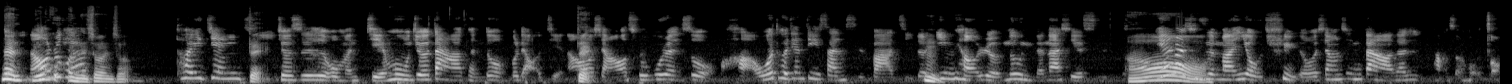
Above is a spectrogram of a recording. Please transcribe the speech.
那然后如果你说你说，推荐一对集，就是我们节目，就是大家可能对我们不了解，然对后想要初步认识我们。好，我会推荐第三十八集的嗯《一秒惹怒你的那些事》，哦，因为那其实蛮有趣的。我相信大家在日常生活中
